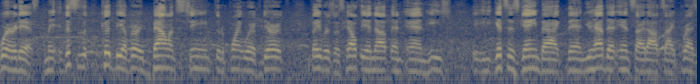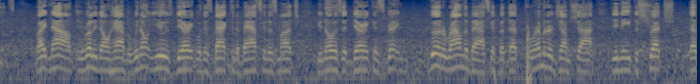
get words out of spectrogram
where it is. I mean, this is a, could be a very balanced team to the point where if Derrick Favors is healthy enough and, and he's he gets his game back, then you have that inside outside presence. Right now, you really don't have it. We don't use Derrick with his back to the basket as much. You notice that Derrick is very good around the basket, but that perimeter jump shot, you need to stretch that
